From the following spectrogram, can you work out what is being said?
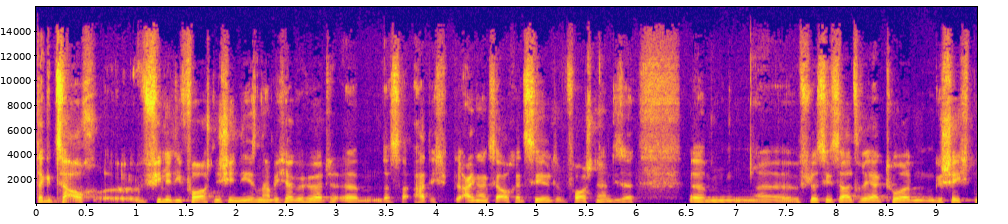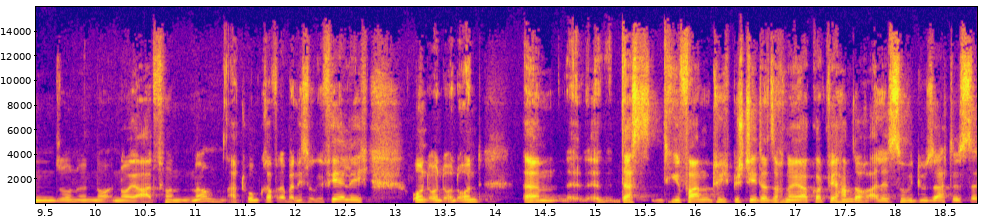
Da gibt es ja auch äh, viele, die forschen. Die Chinesen habe ich ja gehört, ähm, das hatte ich eingangs ja auch erzählt, forschen ja an diese ähm, äh, Flüssigsalzreaktoren-Geschichten, so eine neue Art von ne, Atomkraft, aber nicht so gefährlich und, und, und, und. Ähm, dass die Gefahr natürlich besteht, dann sagt, naja Gott, wir haben doch alles, so wie du sagtest,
